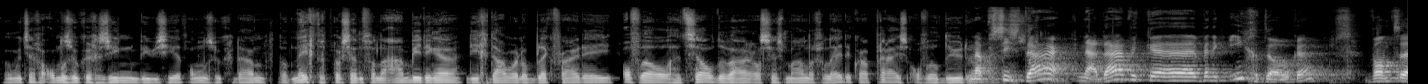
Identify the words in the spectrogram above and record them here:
hoe moet je zeggen, onderzoeken gezien. BBC heeft onderzoek gedaan. Dat 90% van de aanbiedingen die gedaan worden op Black Friday. ofwel hetzelfde waren als zes maanden geleden qua prijs. ofwel duurder. Nou, precies daar, nou, daar heb ik, uh, ben ik ingedoken. Want uh,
